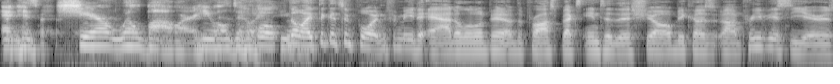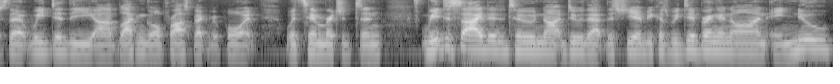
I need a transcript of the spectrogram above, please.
and his sheer willpower. He will do it. Well, He no, will. I think it's important for me to add a little bit of the prospects into this show because uh, previous years that we did the uh, Black and Gold Prospect Report with Tim Richardson, we decided to not do that this year because we did bring in on a new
